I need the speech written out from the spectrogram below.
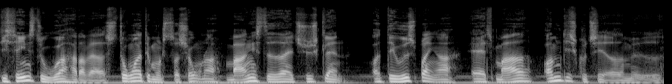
De seneste uger har der været store demonstrationer mange steder i Tyskland, og det udspringer af et meget omdiskuteret møde.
